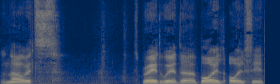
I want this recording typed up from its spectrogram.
So now it's sprayed with uh, boiled oil seed.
